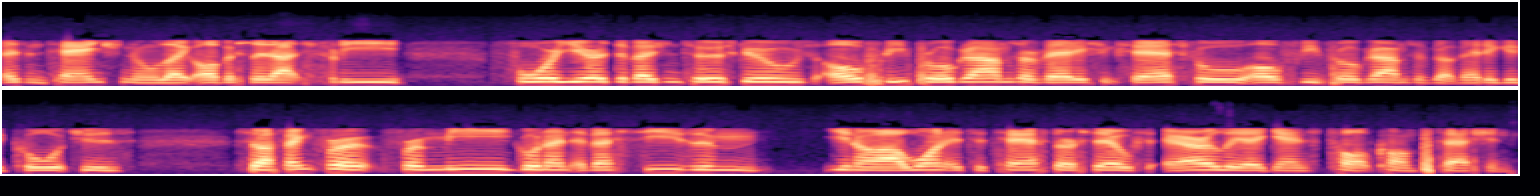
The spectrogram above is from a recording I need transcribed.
is intentional. Like obviously that's three four-year Division Two schools. All three programs are very successful. All three programs have got very good coaches. So I think for for me going into this season, you know, I wanted to test ourselves early against top competition.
